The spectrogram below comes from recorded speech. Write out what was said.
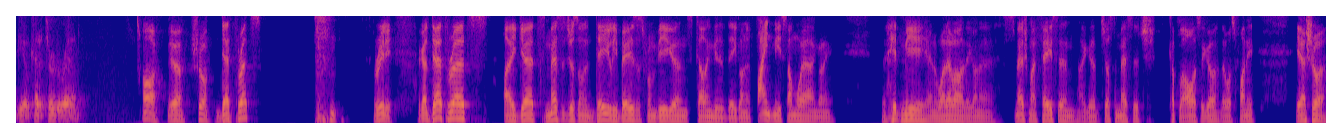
you know kind of turned around oh yeah sure death threats really? I got death threats. I get messages on a daily basis from vegans telling me that they're to find me somewhere i'm to hit me and whatever. They're to smash my face in. I got just a message a couple of hours ago. That was funny. Yeah sure.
